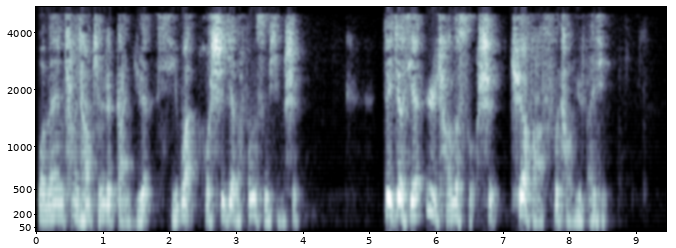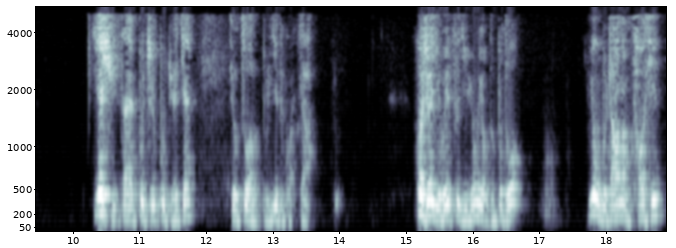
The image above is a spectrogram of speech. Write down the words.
我们常常凭着感觉、习惯或世界的风俗行事，对这些日常的琐事缺乏思考与反省，也许在不知不觉间就做了不义的管家，或者以为自己拥有的不多，用不着那么操心，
